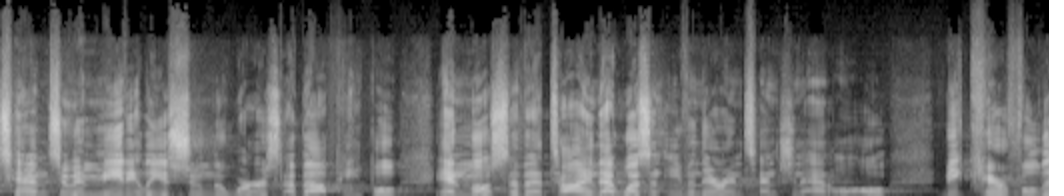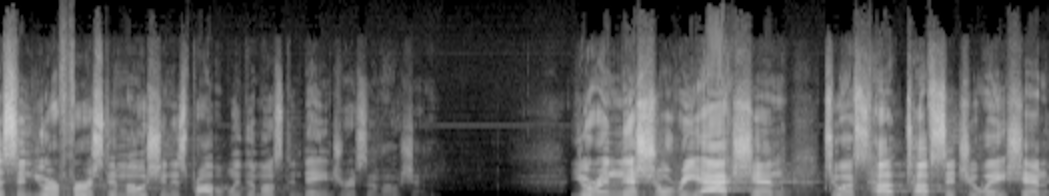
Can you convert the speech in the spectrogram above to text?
tend to immediately assume the worst about people. And most of the time, that wasn't even their intention at all. Be careful. Listen, your first emotion is probably the most dangerous emotion. Your initial reaction to a t- tough situation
